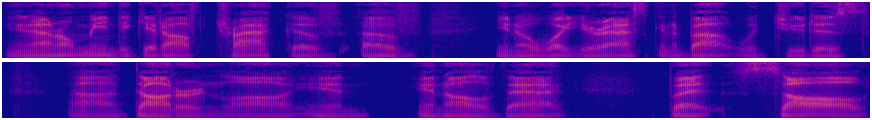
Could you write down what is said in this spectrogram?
And I don't mean to get off track of, of, you know, what you're asking about with Judah's uh, daughter-in-law and, and all of that. But Saul,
